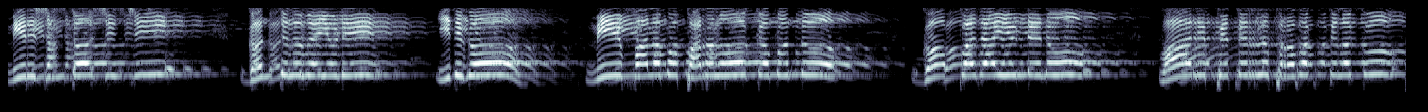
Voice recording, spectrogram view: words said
మీరు సంతోషించి గంతులు వేయుడి. ఇదిగో మీ ఫలము పరలోకమందు గొప్పదయుండెను. వారి పితరుల ప్రవక్తులకు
